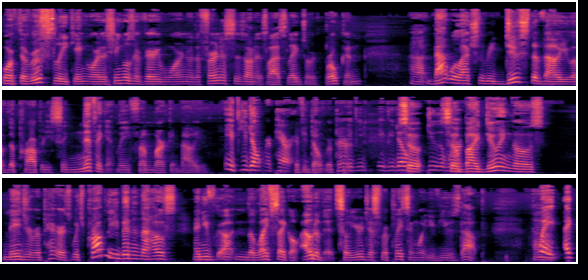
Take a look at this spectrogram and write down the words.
or if the roof's leaking, or the shingles are very worn, or the furnace is on its last legs, or it's broken, uh, that will actually reduce the value of the property significantly from market value If you don't repair it, if you don't repair it. if you if you don't so, do the work. so by doing those major repairs, which probably you've been in the house and you've gotten the life cycle out of it, so you're just replacing what you've used up. Um, Wait, I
